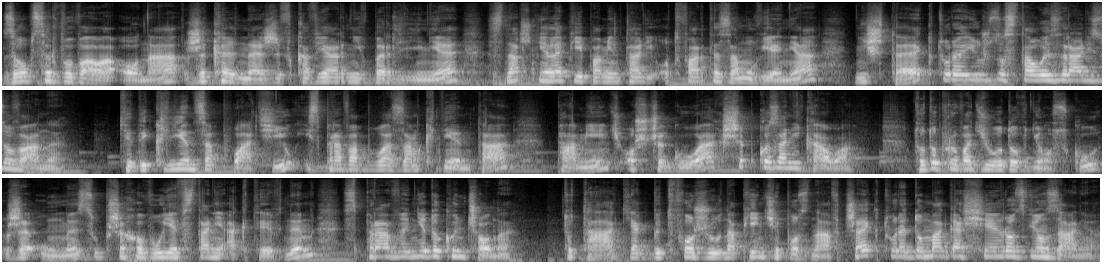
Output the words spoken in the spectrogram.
Zaobserwowała ona, że kelnerzy w kawiarni w Berlinie znacznie lepiej pamiętali otwarte zamówienia niż te, które już zostały zrealizowane. Kiedy klient zapłacił i sprawa była zamknięta, pamięć o szczegółach szybko zanikała. To doprowadziło do wniosku, że umysł przechowuje w stanie aktywnym sprawy niedokończone. To tak, jakby tworzył napięcie poznawcze, które domaga się rozwiązania.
